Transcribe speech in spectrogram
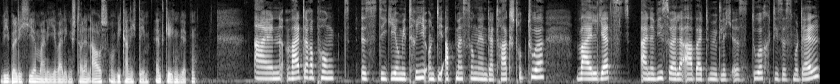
wie bilde ich hier meine jeweiligen Stellen aus und wie kann ich dem entgegenwirken. Ein weiterer Punkt ist die Geometrie und die Abmessungen der Tragstruktur, weil jetzt eine visuelle Arbeit möglich ist durch dieses Modell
